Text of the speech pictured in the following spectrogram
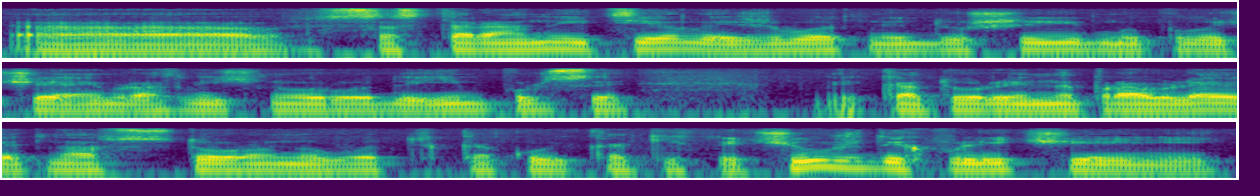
Э, со стороны тела и животной души мы получаем различного рода импульсы, которые направляют нас в сторону вот какой, каких-то чуждых влечений,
